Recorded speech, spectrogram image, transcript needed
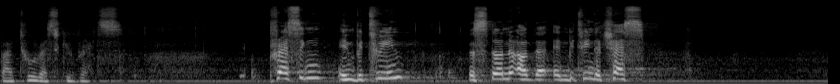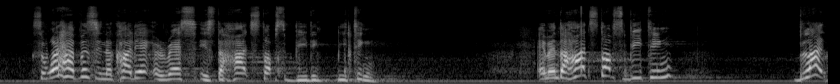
by two rescue breaths. Pressing in between the sternum, uh, the, in between the chest. So, what happens in a cardiac arrest is the heart stops beating. beating. And when the heart stops beating, blood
